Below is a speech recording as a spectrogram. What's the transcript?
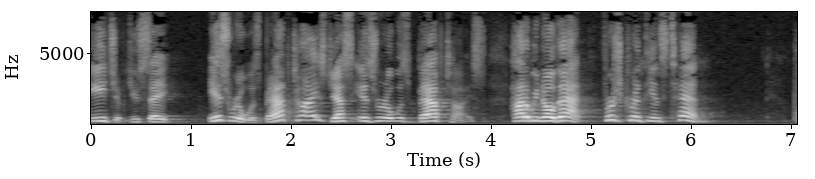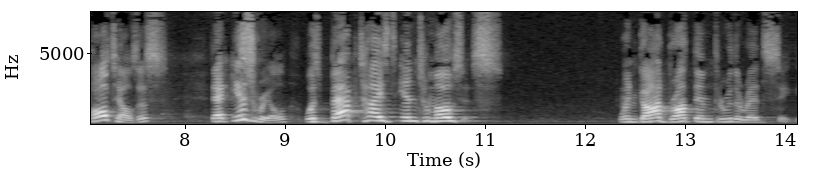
Egypt. You say, Israel was baptized? Yes, Israel was baptized. How do we know that? 1 Corinthians 10. Paul tells us that Israel was baptized into Moses when God brought them through the Red Sea.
